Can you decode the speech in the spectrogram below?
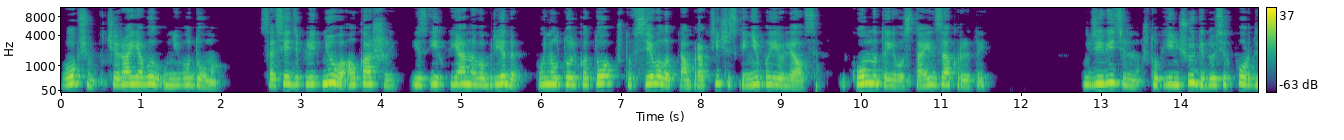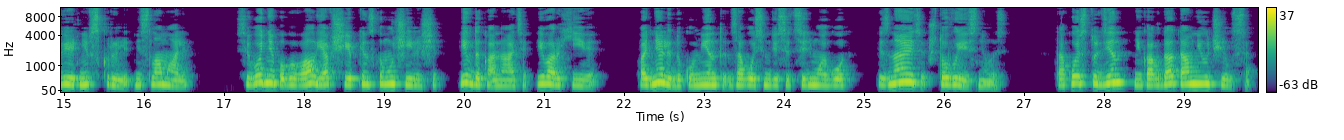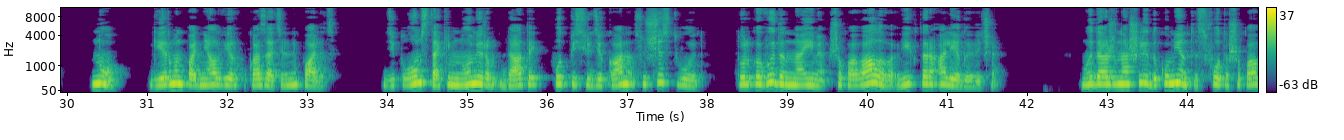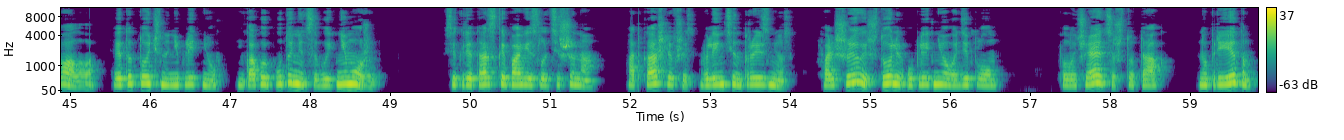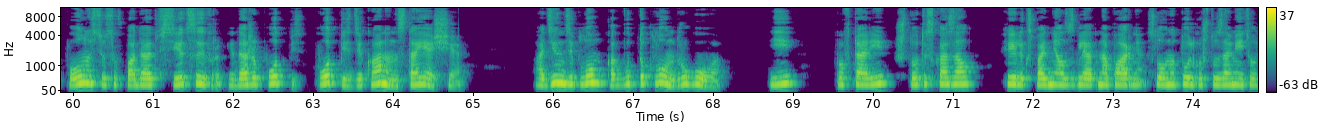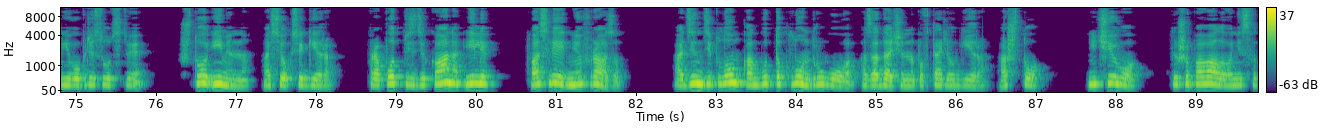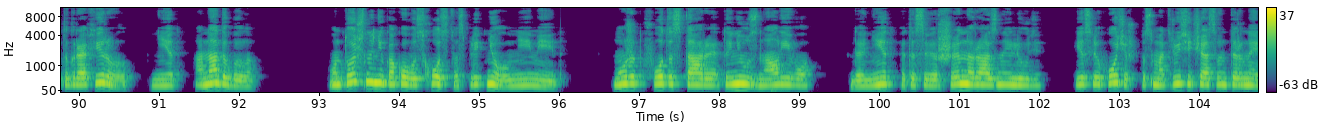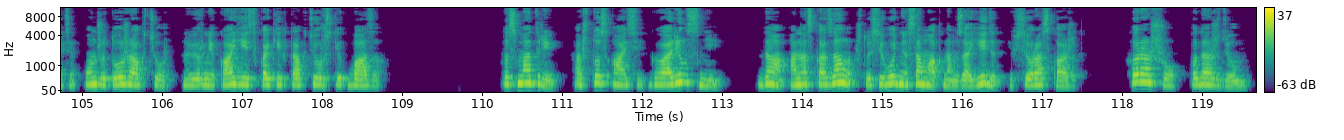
В общем, вчера я был у него дома. Соседи Плетнева алкаши. Из их пьяного бреда понял только то, что Всеволод там практически не появлялся, и комната его стоит закрытой. Удивительно, что пьянчуги до сих пор дверь не вскрыли, не сломали. Сегодня побывал я в Щепкинском училище и в деканате, и в архиве. Подняли документы за 87 год. И знаете, что выяснилось? Такой студент никогда там не учился. Но Герман поднял вверх указательный палец. Диплом с таким номером, датой, подписью декана существует, только выдан на имя Шаповалова Виктора Олеговича. Мы даже нашли документы с фото Шаповалова. Это точно не Плетнев. Никакой путаницы быть не может. В секретарской повисла тишина. Откашлившись, Валентин произнес. Фальшивый, что ли, у Плетнева диплом? Получается, что так. Но при этом полностью совпадают все цифры и даже подпись. Подпись декана настоящая. Один диплом как будто клон другого. И... Повтори, что ты сказал? Феликс поднял взгляд на парня, словно только что заметил его присутствие. Что именно? Осекся Гера. Про подпись декана или последнюю фразу? Один диплом как будто клон другого, озадаченно повторил Гера. А что? Ничего. Ты Шаповалова не сфотографировал? Нет. А надо было? Он точно никакого сходства с Плетневым не имеет. Может, фото старое, ты не узнал его? Да нет, это совершенно разные люди. Если хочешь, посмотрю сейчас в интернете. Он же тоже актер. Наверняка есть в каких-то актерских базах. Посмотри. А что с Асей? Говорил с ней? Да, она сказала, что сегодня сама к нам заедет и все расскажет. Хорошо, подождем.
